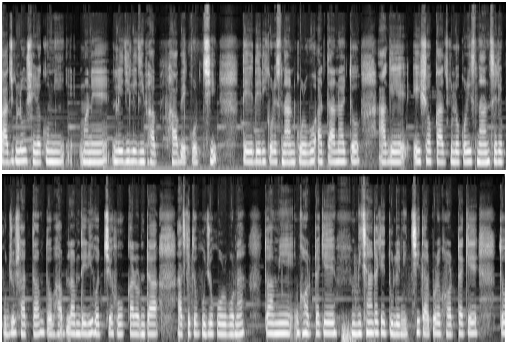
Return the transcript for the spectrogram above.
কাজগুলোও সেরকমই মানে লেজি লেজি ভাব, ভাবে করছি। তে দেরি করে স্নান করব, আর তা নয়তো আগে এই সব কাজগুলো করি, স্নান সেরে পুজো সারতাম, তো ভাবলাম দেরি হচ্ছে হোক, কারণটা আজকে তো পুজো করব না। তো আমি ঘরটাকে, বিছানাটাকে তুলে নিচ্ছি, তারপরে ঘরটাকে তো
